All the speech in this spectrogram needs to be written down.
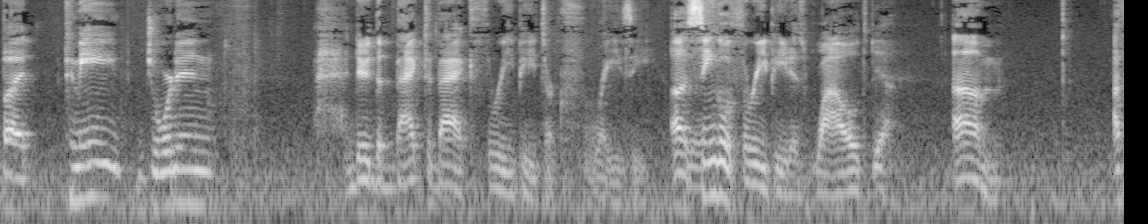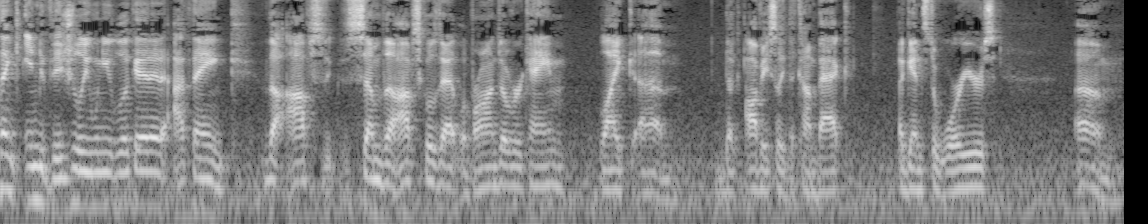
But to me, Jordan, dude, the back to back three peats are crazy. A single three peat is wild. Yeah. Um, I think individually, when you look at it, I think the obst- some of the obstacles that LeBron's overcame, like um, the obviously the comeback against the Warriors. Um,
